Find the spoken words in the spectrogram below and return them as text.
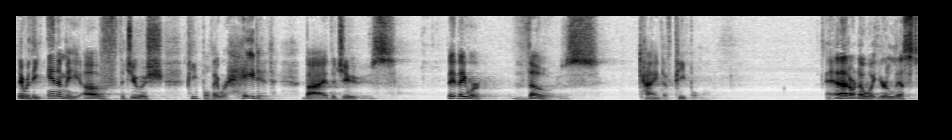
they were the enemy of the Jewish people. They were hated by the Jews. They were those kind of people. And I don't know what your list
